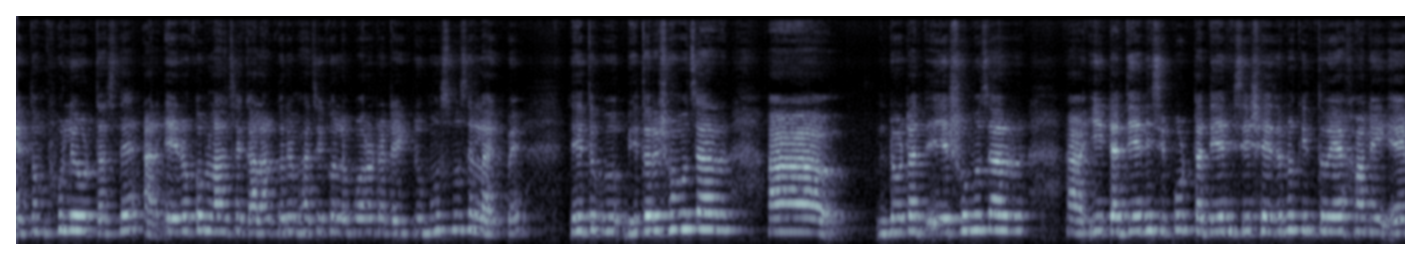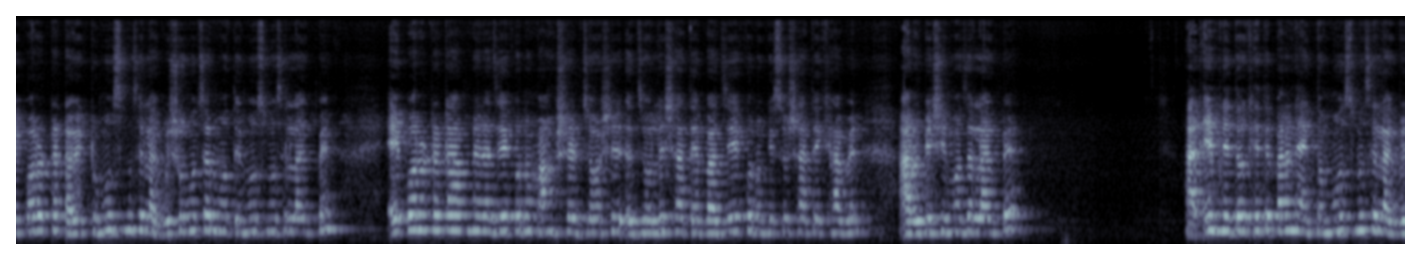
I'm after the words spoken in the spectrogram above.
একদম ফুলে উঠতেছে আর এরকম লালচে কালার করে ভাজি করলে পরোটাটা একটু মুসমুসে লাগবে। যেহেতু ভিতরে সমুচার ডোটা সমুচার ইটা দিয়ে নিছি, পুরটা দিয়ে নিছি, সেই জন্য কিন্তু এখন এই এই পরোটাটাও একটু মুসমুসে লাগবে। সমুচার মতোই মুসমুসে লাগবে। এই পরোটাটা আপনারা যে কোনো মাংসের ঝোলের সাথে বা যে কোনো কিছুর সাথে খাবেন, আরও বেশি মজা লাগবে। আর এমনিতেও খেতে পারেন, একদম মুসমুসে লাগবে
